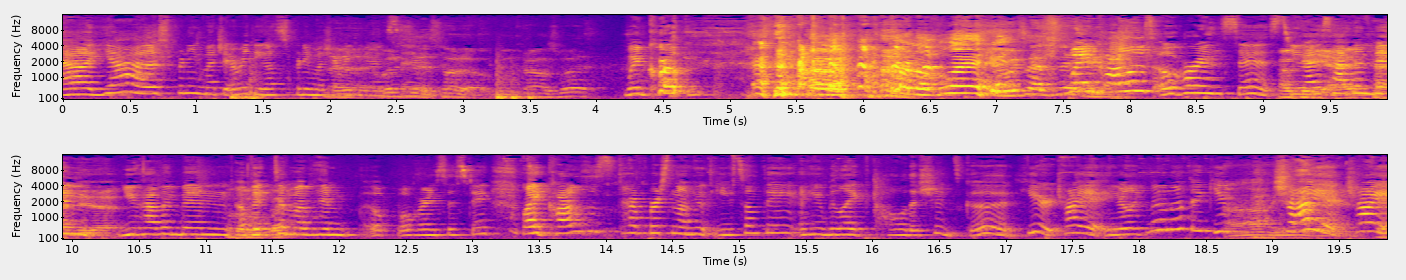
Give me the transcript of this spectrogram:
uh, yeah, that's pretty much everything else. is Pretty much Uh, everything I what is said. this? Hold up. When Carlos Carlos what? When Carlos, Carlos, what? Hey, what's that say? when Carlos over insists, Okay, you guys yeah, haven't been, you haven't been A a victim bit. of him over insisting. Like Carlos is the type of person though who eats something and he'll be like, "Oh, this shit's good. Here, try it." And you're like, "No, no, thank you. Ah, try yeah. it, try it.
